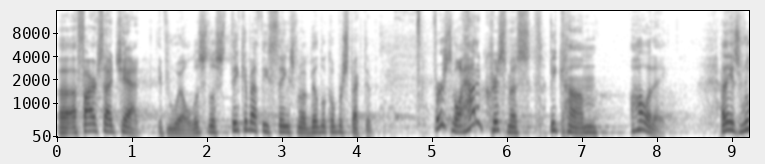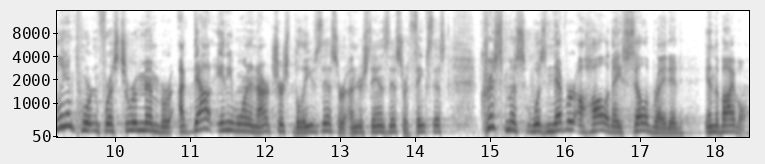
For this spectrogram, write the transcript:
a fireside chat, if you will. Let's, let's think about these things from a biblical perspective. First of all, how did Christmas become a holiday? I think it's really important for us to remember. I doubt anyone in our church believes this or understands this or thinks this. Christmas was never a holiday celebrated in the Bible,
